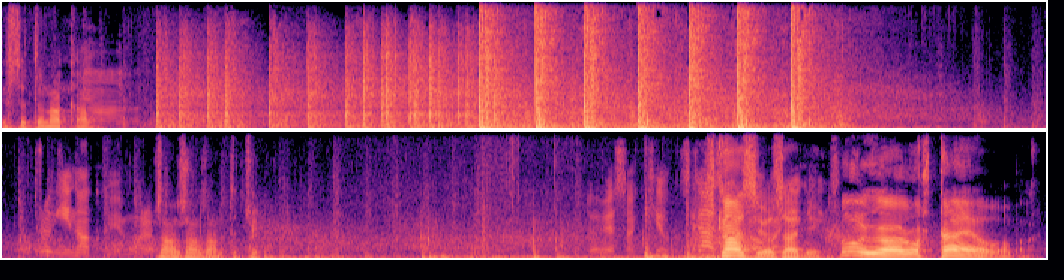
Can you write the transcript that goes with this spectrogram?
Jeste to nokali? Ja, Drugi nok mi je, moraš... Znam, znam, znam, trči. Dobio sam kill. Zgazio ovaj zadnji. neki. O, šta je ovo, ba?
